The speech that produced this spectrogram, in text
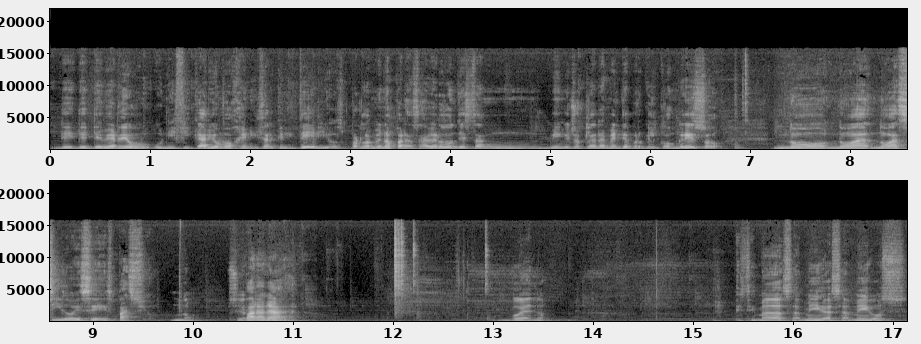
de, de, ver de unificar y homogenizar criterios, por lo menos para saber dónde están bien hechos claramente, porque el Congreso no, no, ha, no ha sido ese espacio. No. Para nada. Bueno, estimadas amigas, amigos,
